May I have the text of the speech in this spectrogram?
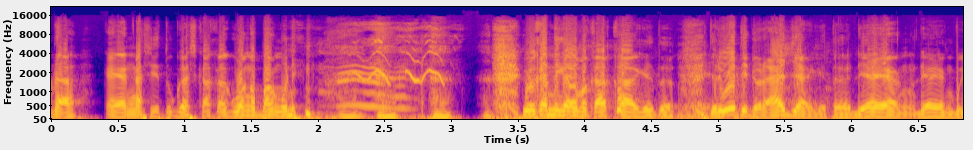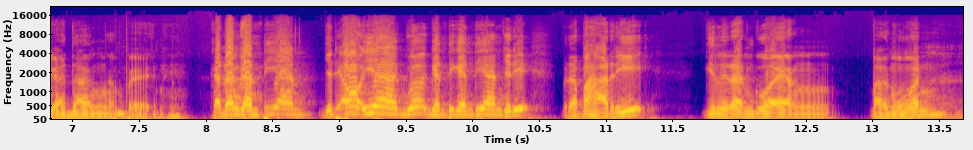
udah kayak ngasih tugas kakak gue ngebangunin. gue kan tinggal sama kakak gitu. Iya. Jadi gue tidur aja gitu. Dia yang dia yang begadang sampai ini. Kadang gantian. Jadi oh iya gue ganti-gantian. Jadi berapa hari giliran gue yang bangun, Nah,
